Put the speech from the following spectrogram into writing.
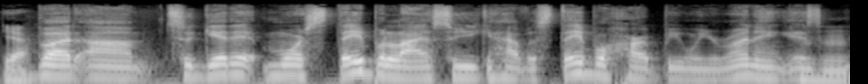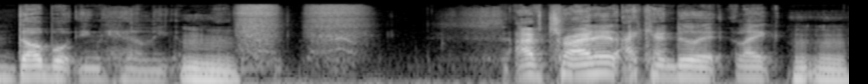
Yeah. But um, to get it more stabilized, so you can have a stable heartbeat when you're running, is Mhm. double inhaling. mm-hmm. I've tried it. I can't do it. Like Mm-mm.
